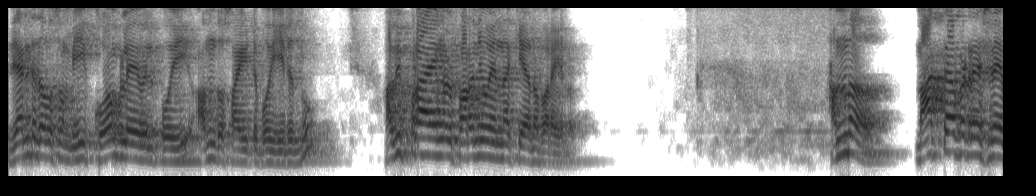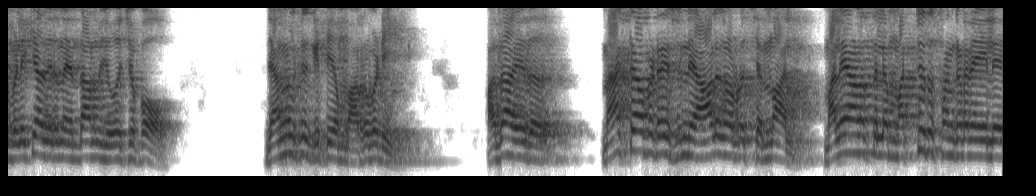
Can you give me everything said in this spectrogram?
രണ്ട് ദിവസം ഈ കോൺക്ലേവിൽ പോയി അന്തസ്സായിട്ട് പോയിരുന്നു. അഭിപ്രായങ്ങൾ പറഞ്ഞു എന്നൊക്കെയാണ് പറയുന്നത്. അന്ന് മാക്ട ഫെഡറേഷനെ വിളിക്കാതിരുന്ന എന്താണെന്ന് ചോദിച്ചപ്പോൾ ഞങ്ങൾക്ക് കിട്ടിയ മറുപടി. അതായത് മാക്ട ഫെഡറേഷന്റെ ആളുകൾ അവിടെ ചെന്നാൽ മലയാളത്തിലെ മറ്റൊരു സംഘടനയിലെ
